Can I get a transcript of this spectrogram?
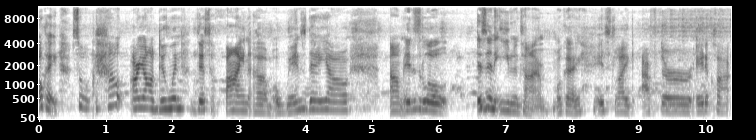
Okay, so how are y'all doing this fine um, Wednesday, y'all? Um, it is a little it's in the evening time okay? It's like after eight o'clock.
